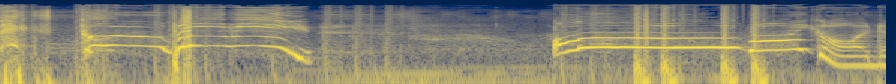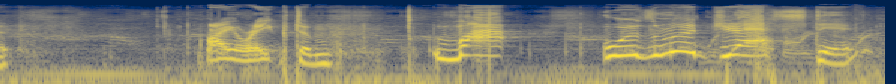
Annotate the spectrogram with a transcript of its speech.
Let's go, baby! Oh my god. I raped him. That was majestic.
